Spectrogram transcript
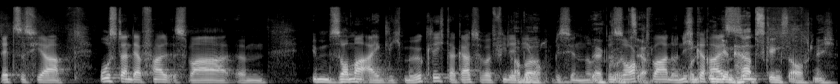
letztes Jahr Ostern der Fall. Es war ähm, im Sommer eigentlich möglich. Da gab es aber viele, aber die auch ein bisschen besorgt kurz, ja. waren und nicht und, gereist sind. Und im Herbst ging es auch nicht.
